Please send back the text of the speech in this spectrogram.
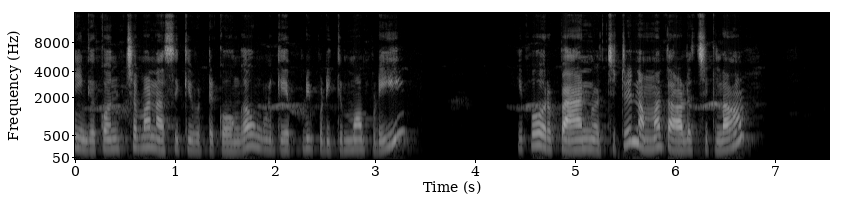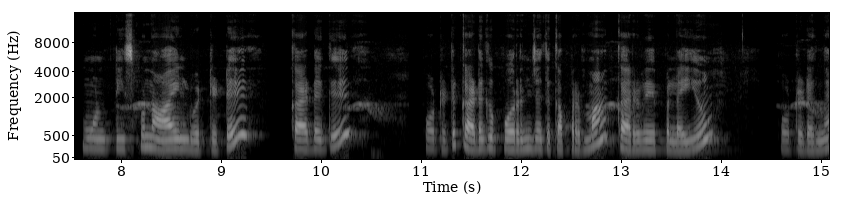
நீங்கள் கொஞ்சமாக நசுக்கி விட்டுக்கோங்க. உங்களுக்கு எப்படி பிடிக்குமோ அப்படி. இப்போ ஒரு பேன் வச்சுட்டு நம்ம தாளிச்சிக்கலாம். மூணு டீஸ்பூன் ஆயில் விட்டுட்டு கடுகு போட்டுட்டு கடுகு பொரிஞ்சதுக்கப்புறமா கருவேப்பிலையும் போட்டுடுங்க.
